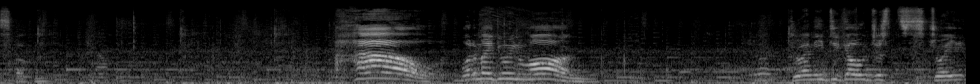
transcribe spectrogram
Spoken? How? What am I doing wrong? Do I need to go just straight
